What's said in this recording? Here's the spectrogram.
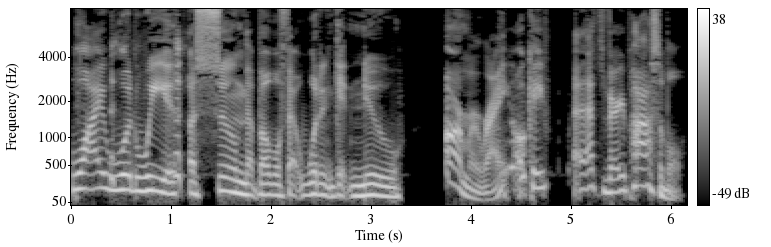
Why would we assume that Boba Fett wouldn't get new armor, right? Okay. That's very possible.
